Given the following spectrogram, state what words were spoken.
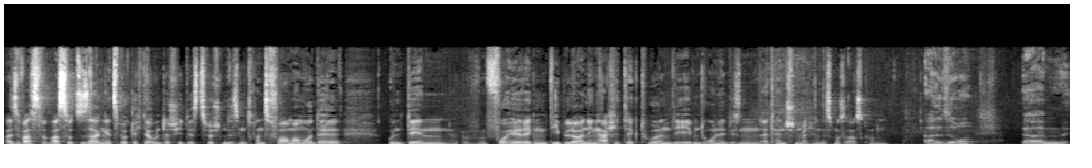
Also was, was sozusagen jetzt wirklich der Unterschied ist zwischen diesem Transformer-Modell und den vorherigen Deep Learning-Architekturen, die eben ohne diesen Attention-Mechanismus auskommen? Also ähm,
